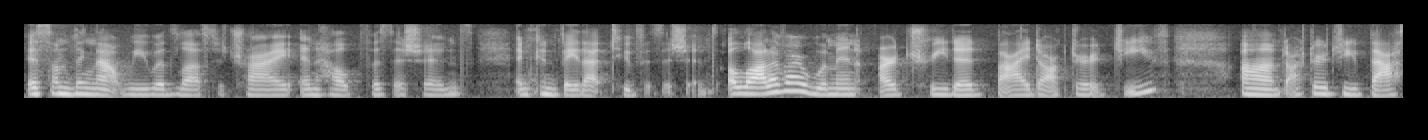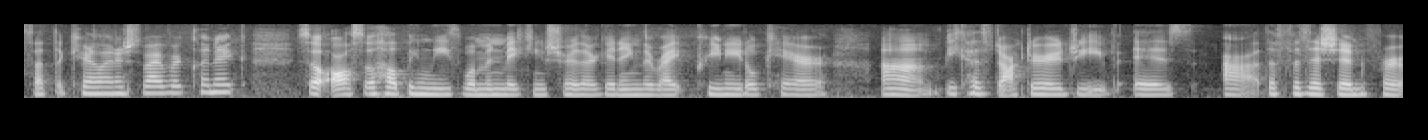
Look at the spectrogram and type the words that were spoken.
is something that we would love to try and help physicians and convey that to physicians. A lot of our women are treated by Dr. Ajeev, um, Dr. Ajeev Bass at the Carolina Survivor Clinic. So also helping these women, making sure they're getting the right prenatal care um, because Dr. Ajeev is uh, the physician for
